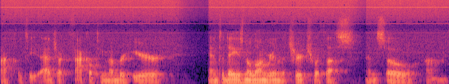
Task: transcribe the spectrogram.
faculty, adjunct faculty member here. And today he's no longer in the church with us. And so um,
